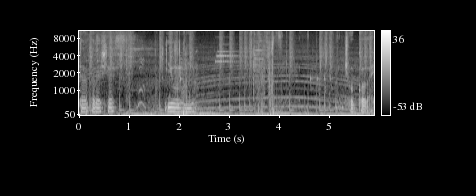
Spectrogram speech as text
işte arkadaşlar. İyi oyundu. Çok kolay.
